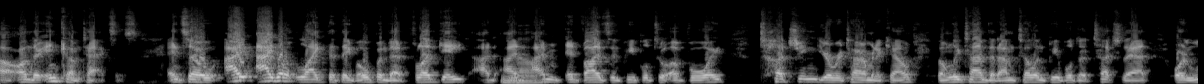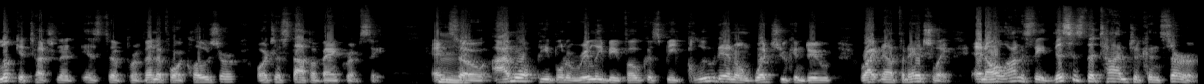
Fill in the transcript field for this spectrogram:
uh, on their income taxes. And so I, I don't like that they've opened that floodgate. I, no. I, I'm advising people to avoid touching your retirement account. The only time that I'm telling people to touch that or look at touching it is to prevent a foreclosure or to stop a bankruptcy. And mm. so I want people to really be focused, be glued in on what you can do right now financially. And all honesty, this is the time to conserve.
